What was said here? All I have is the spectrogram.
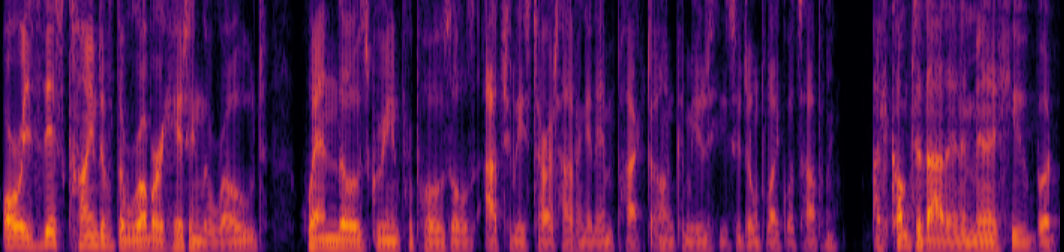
or is this kind of the rubber hitting the road? When those green proposals actually start having an impact on communities who don't like what's happening? I'll come to that in a minute, Hugh, but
